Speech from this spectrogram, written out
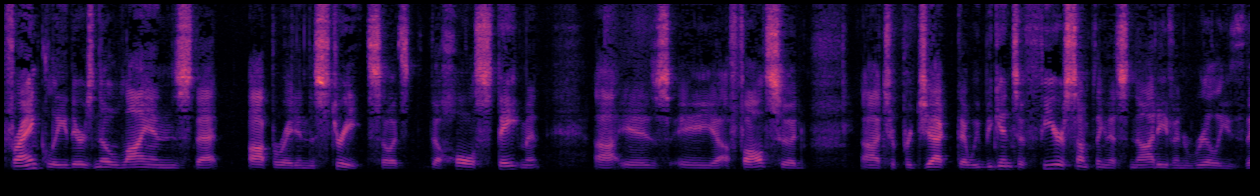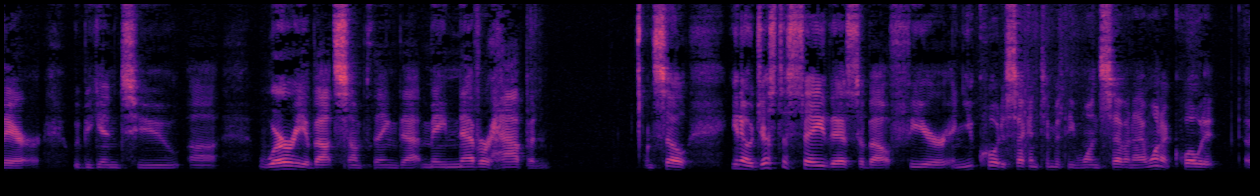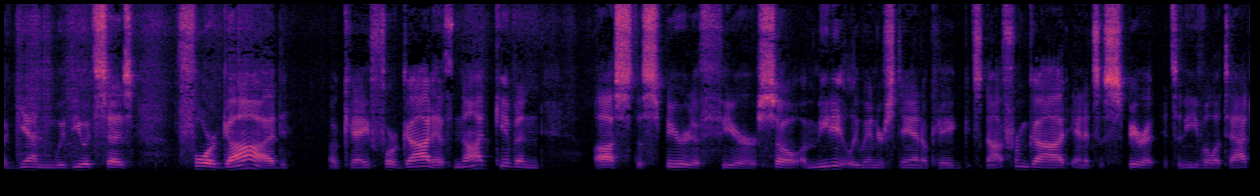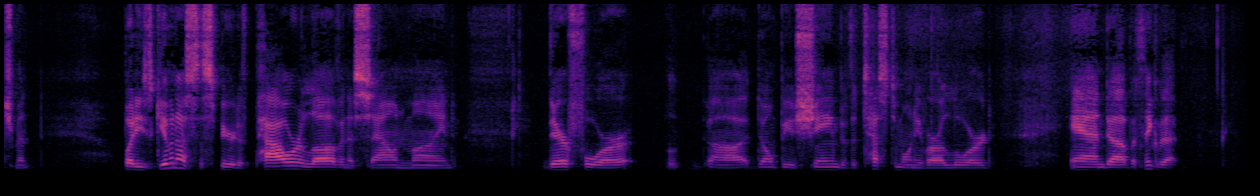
frankly, there's no lions that operate in the street. So it's the whole statement uh, is a, a falsehood uh, to project that we begin to fear something that's not even really there. We begin to uh, worry about something that may never happen. And so, you know, just to say this about fear, and you quoted 2 Timothy 1 7, I want to quote it again with you. It says, For God, okay, for God hath not given us the spirit of fear. So immediately we understand, okay, it's not from God and it's a spirit, it's an evil attachment. But he's given us the spirit of power, love, and a sound mind. Therefore, uh, don't be ashamed of the testimony of our Lord. And uh, but think of that,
